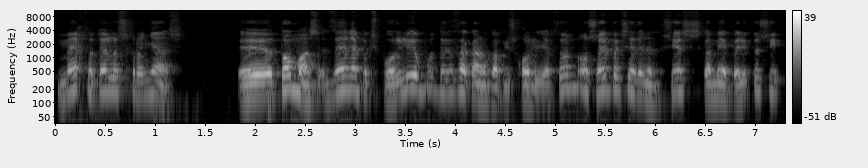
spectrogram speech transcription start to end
μέχρι το τέλος της χρονιάς. Ε, ο Τόμας δεν έπαιξε πολύ, οπότε δεν θα κάνω κάποιο σχόλιο για αυτόν. Όσο έπαιξε, δεν ενθουσίασε σε καμία περίπτωση.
